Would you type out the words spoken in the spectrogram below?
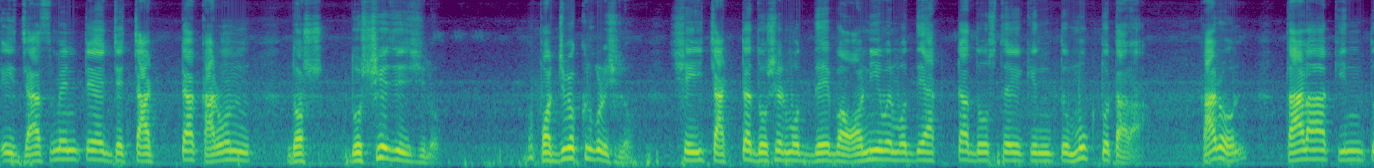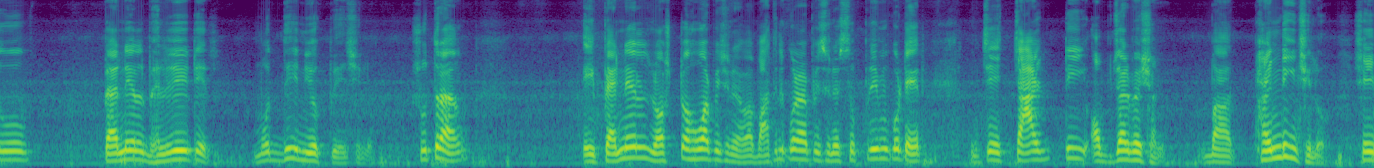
এই জাজমেন্টের যে চারটা কারণ দশ দোষিয়ে দিয়েছিল পর্যবেক্ষণ করেছিল সেই চারটা দোষের মধ্যে বা অনিয়মের মধ্যে একটা দোষ থেকে কিন্তু মুক্ত তারা। কারণ তারা কিন্তু প্যানেল ভ্যালিডিটির মধ্যেই নিয়োগ পেয়েছিল। সুতরাং এই প্যানেল নষ্ট হওয়ার পিছনে বা বাতিল করার পিছনে সুপ্রিম কোর্টের যে চারটি অবজারভেশন বা ফাইন্ডিং ছিল, সেই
